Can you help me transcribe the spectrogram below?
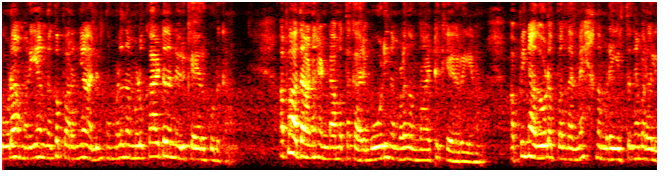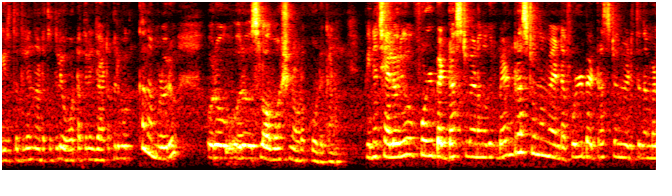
ഓടാം മറിയാം എന്നൊക്കെ പറഞ്ഞാലും നമ്മൾ നമ്മൾക്കായിട്ട് തന്നെ ഒരു കെയർ കൊടുക്കണം. അപ്പോൾ അതാണ് രണ്ടാമത്തെ കാര്യം. ബോഡി നമ്മൾ നന്നായിട്ട് കെയർ ചെയ്യണം. പിന്നെ അതോടൊപ്പം തന്നെ നമ്മുടെ ഇരുത്തം ഞാൻ പറഞ്ഞില്ല ഇരുത്തത്തിലും നടത്തത്തിലും ഓട്ടത്തിലും ചാട്ടത്തിലും ഒക്കെ നമ്മളൊരു ഒരു ഒരു സ്ലോ മോഷൻ അവിടെ കൊടുക്കണം. പിന്നെ ചിലർ ഫുൾ ബെഡ് റെസ്റ്റ് വേണമെന്നൊക്കെ ബെഡ് റെസ്റ്റ് ഒന്നും വേണ്ട. ഫുൾ ബെഡ് റെസ്റ്റ് ഒന്നും എടുത്ത് നമ്മൾ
